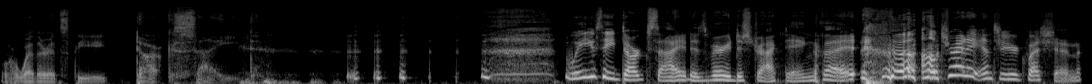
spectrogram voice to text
or whether it's the dark side? The way you say dark side is very distracting, but I'll try to answer your question.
